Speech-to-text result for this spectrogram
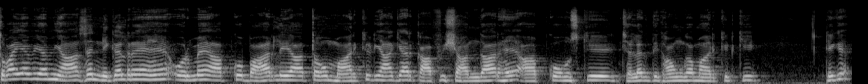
तो भाई अभी हम यहाँ से निकल रहे हैं और मैं आपको बाहर ले आता हूँ। मार्केट यहाँ की यार काफ़ी शानदार है। आपको उसकी झलक दिखाऊँगा मार्केट की। ठीक है?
